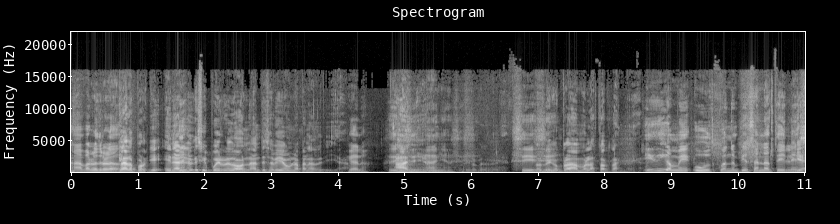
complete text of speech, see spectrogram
Ah, para el otro lado. Claro, porque en Arenales y Pueyrredón antes había una panadería. Claro. Sí, Años. años. sí. Sí, donde sí. comprábamos las tortas negras. Y dígame, UD, cuando empieza en la tele, Yes,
